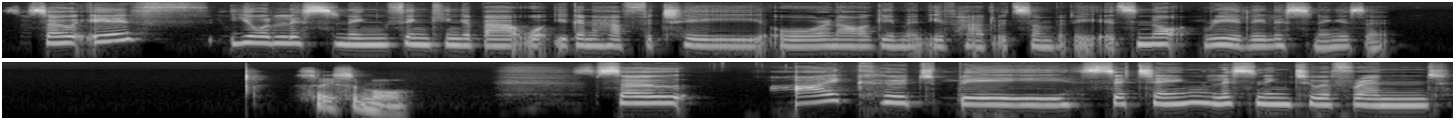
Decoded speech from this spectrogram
So if you're listening, thinking about what you're going to have for tea or an argument you've had with somebody, it's not really listening, is it? Say some more. So I could be sitting listening to a friend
